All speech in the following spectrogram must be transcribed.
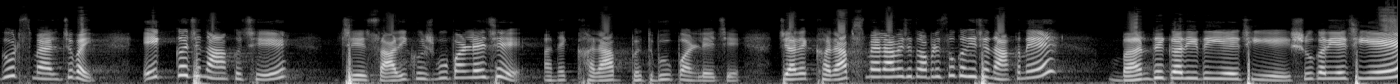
ગુડ સ્મેલ જો ભાઈ, એક જ નાક છે જે સારી ખુશ્બુ પણ લે છે અને ખરાબ બદબુ પણ લે છે. જ્યારે ખરાબ સ્મેલ આવે છે તો આપણે શું કરીએ છીએ? નાકને બંધ કરી દઈએ છીએ. શું કરીએ છીએ?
